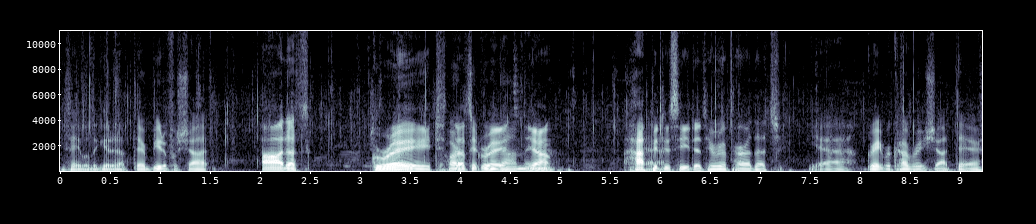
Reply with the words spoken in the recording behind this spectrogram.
he's able to get it up there. Beautiful shot. Ah, that's great. That's great. down there. Yeah. Happy Yeah. to see that he repaired that. Yeah, great recovery shot there.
